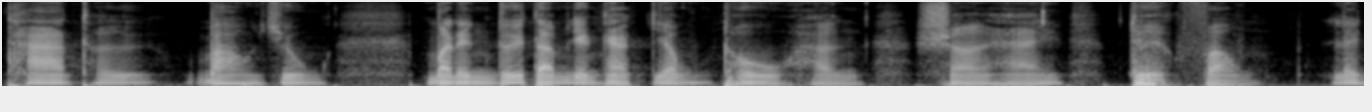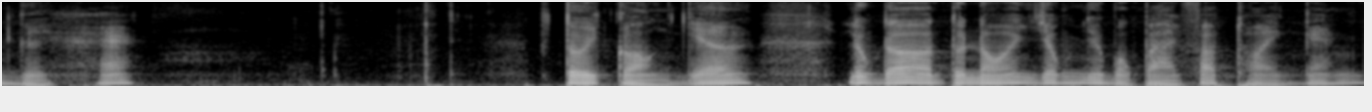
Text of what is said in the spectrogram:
tha thứ, bao dung, mà đừng tưới tẩm những hạt giống thù hận, sợ hãi, tuyệt vọng lên người khác. Tôi còn nhớ, lúc đó tôi nói giống như một bài pháp thoại ngắn,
